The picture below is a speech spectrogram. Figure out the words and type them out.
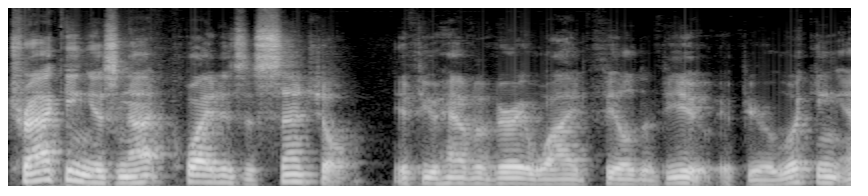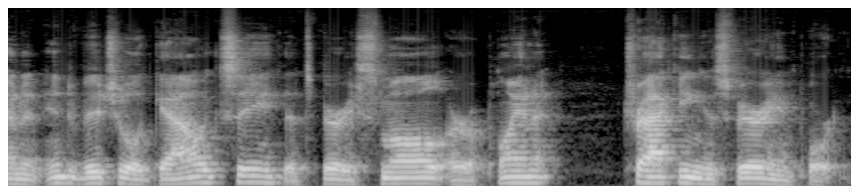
Tracking is not quite as essential if you have a very wide field of view. If you're looking at an individual galaxy that's very small or a planet, tracking is very important.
